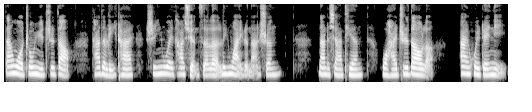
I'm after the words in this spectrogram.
当我终于知道他的离开是因为他选择了另外一个男生，那个夏天，我还知道了爱会给你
